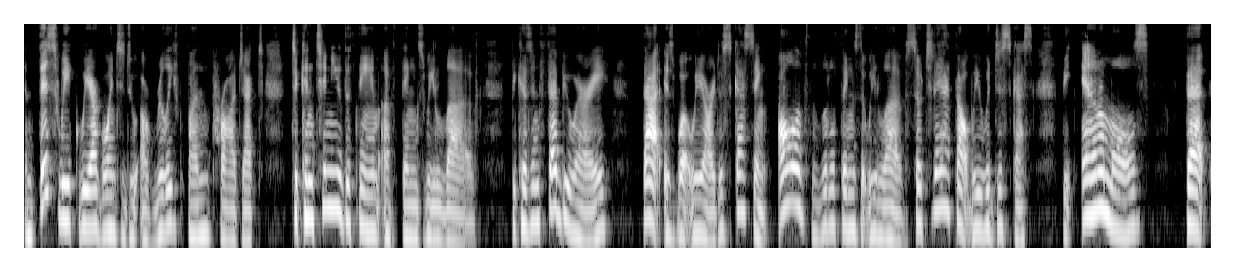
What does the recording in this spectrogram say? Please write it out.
And this week we are going to do a really fun project to continue the theme of things we love. Because in February, that is what we are discussing all of the little things that we love. So today I thought we would discuss the animals that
